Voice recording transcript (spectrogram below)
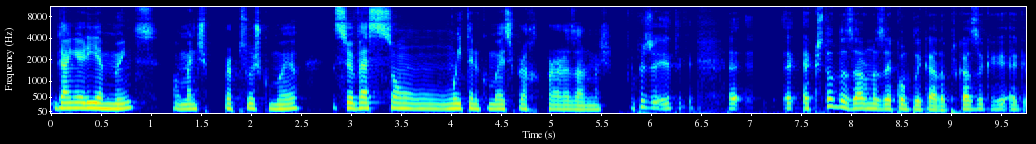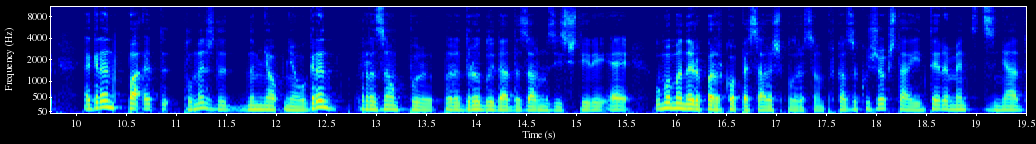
ganharia muito, ao menos para pessoas como eu, se houvesse só um item como esses para recuperar as armas. Pois, a, a, a, questão das armas é complicada por causa que a, a grande pelo menos de, na minha opinião, a grande razão por, por a durabilidade das armas existirem é uma maneira para recompensar a exploração, por causa que o jogo está inteiramente desenhado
